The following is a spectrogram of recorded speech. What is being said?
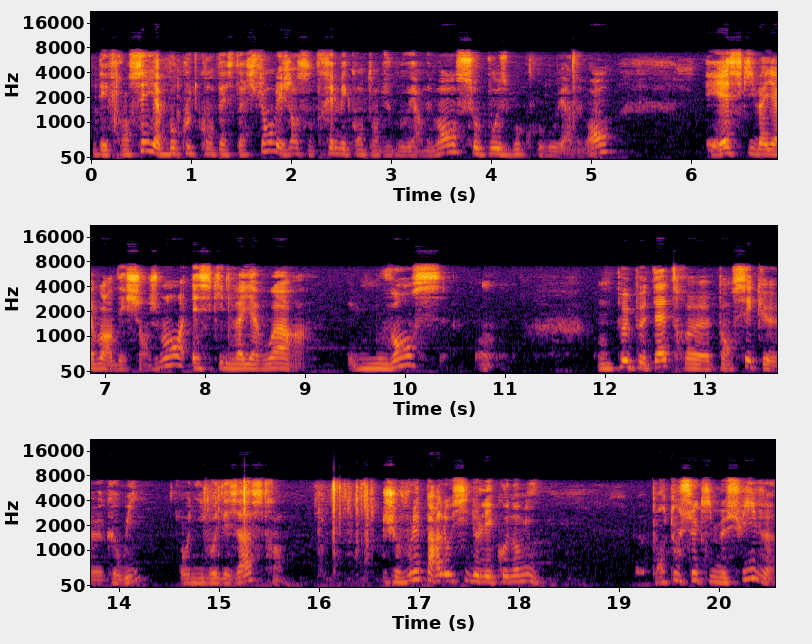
des Français, il y a beaucoup de contestations. Les gens sont très mécontents du gouvernement, s'opposent beaucoup au gouvernement. Et est-ce qu'il va y avoir des changements? Est-ce qu'il va y avoir mouvance, on, peut peut-être euh, penser que, oui, au niveau des astres. Je voulais parler aussi de l'économie. Pour tous ceux qui me suivent,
